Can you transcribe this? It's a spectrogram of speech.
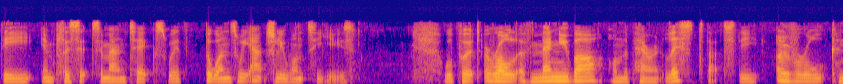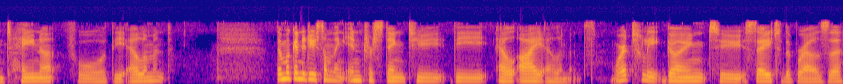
the implicit semantics with the ones we actually want to use. We'll put a role of menu bar on the parent list. That's the overall container for the element. Then we're going to do something interesting to the LI elements. We're actually going to say to the browser,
